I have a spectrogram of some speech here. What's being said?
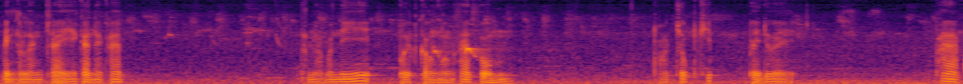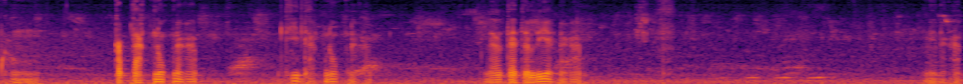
เป็นกำลังใจให้กันนะครับสำหรับวันนี้เปิดกล่องของสะสม ขอจบคลิปไปด้วย ภาพของกับดักนกนะครับ ที่ดักนกนะครับ แล้วแต่จะเรียกนะครับ นี่นะครับ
